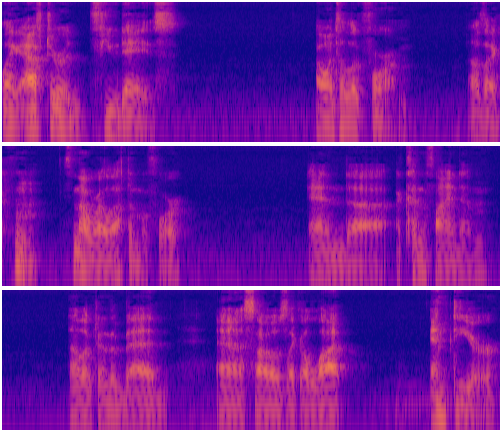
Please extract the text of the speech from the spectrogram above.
like after a few days, I went to look for him. I was like, hmm, not where I left him before. And uh, I couldn't find him. I looked under the bed, and I saw it was like a lot emptier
